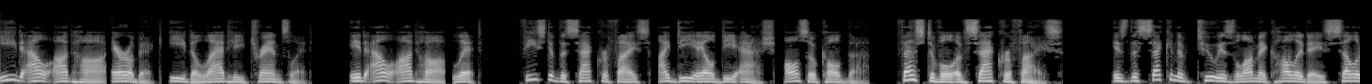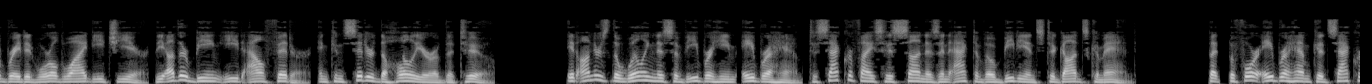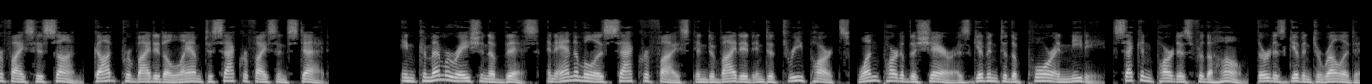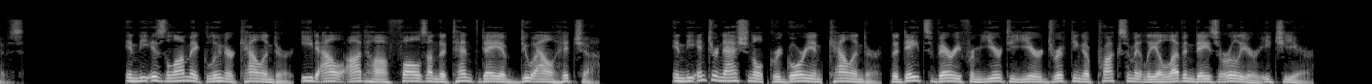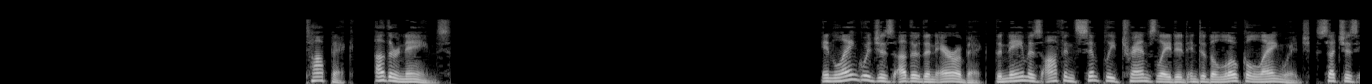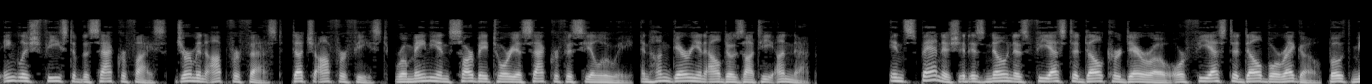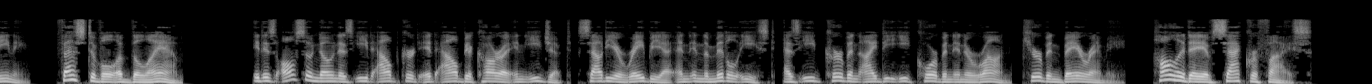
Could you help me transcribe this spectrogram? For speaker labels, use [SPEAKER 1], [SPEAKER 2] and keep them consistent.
[SPEAKER 1] Eid al-Adha Arabic, Eid al-Adhi translate. Id al-Adha, lit. Feast of the Sacrifice, Id ash, also called the Festival of Sacrifice, is the second of two Islamic holidays celebrated worldwide each year the other being Eid al-Fitr, and considered the holier of the two. It honors the willingness of Ibrahim Abraham to sacrifice his son as an act of obedience to God's command. But, before Abraham could sacrifice his son, God provided a lamb to sacrifice instead. In commemoration of this, an animal is sacrificed and divided into three parts, one part of the share is given to the poor and needy, second part is for the home, third is given to relatives. In the Islamic lunar calendar, Eid al-Adha falls on the tenth day of Dhu al-Hijjah. In the international Gregorian calendar, the dates vary from year to year drifting approximately 11 days earlier each year. Other names In languages other than Arabic, the name is often simply translated into the local language, such as English Feast of the Sacrifice, German Opferfest, Dutch Offerfeest, Romanian Sarbatoria Sacrificiului, and Hungarian Aldozati Unnep. In Spanish it is known as Fiesta del Cordero or Fiesta del Borrego both meaning, "'Festival of the Lamb' It is also known as Eid al-Bkurt Id al-Bakara in Egypt, Saudi Arabia and in the Middle East, as Eid Kurban Ide Korban in Iran, Kurban Bayrami holiday of sacrifice",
